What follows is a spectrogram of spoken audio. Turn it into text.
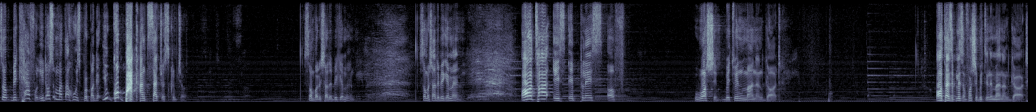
So be careful. It doesn't matter who is propagating. You go back and search your scripture. Somebody shout a big amen. amen. Somebody shout a big amen. amen. Altar is a place of worship between man and God. Altar is a place of worship between a man and God.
